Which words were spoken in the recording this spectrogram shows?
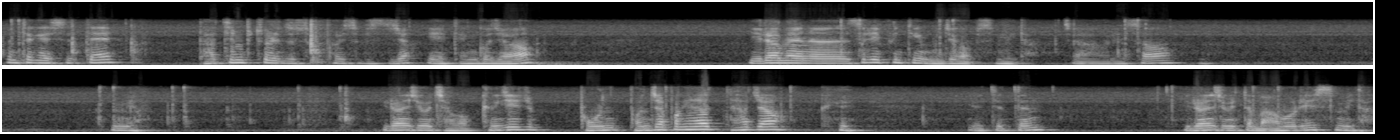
선택했을 때 스토리도 벌써 쓰죠? 예, 된 거죠. 이러면은 3 프린팅이 문제가 없습니다. 자, 그래서 이명 이런 식으로 작업 굉장히 좀 번, 번잡하긴 하- 하죠. 어쨌든 이런 식으로 일단 마무리 했습니다.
